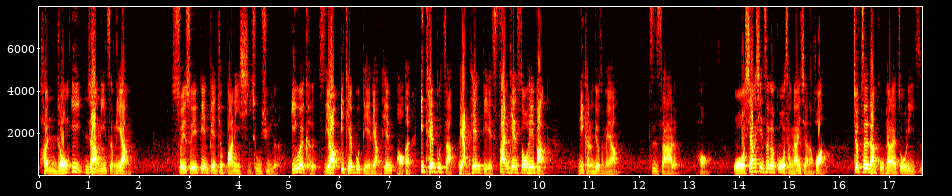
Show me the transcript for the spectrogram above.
很容易让你怎么样，随随便便就把你洗出去了。因为可只要一天不跌，两天好，呃，一天不涨，两天跌，三天收黑棒，你可能就怎么样，自杀了。好，我相信这个过程来讲的话，就这张股票来做例子，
